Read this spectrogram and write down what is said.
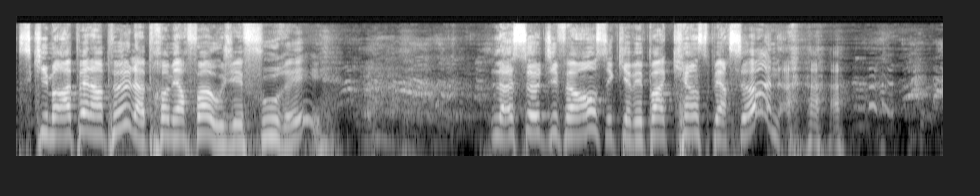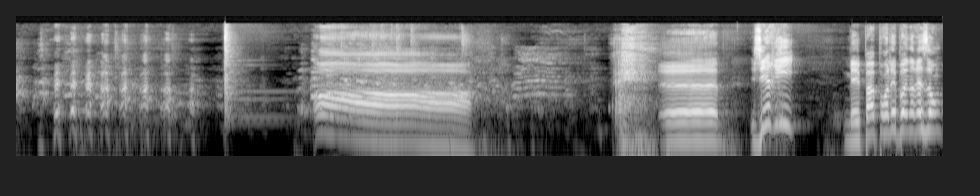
Ce qui me rappelle un peu la première fois où j'ai fourré. La seule différence c'est qu'il n'y avait pas 15 personnes. Oh Euh... J'ai ri, mais pas pour les bonnes raisons.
